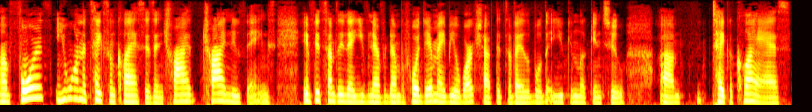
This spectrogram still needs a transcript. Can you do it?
Um, fourth, you want to take some classes and try try new things. If it's something that you've never done before, there may be a workshop that's available that you can look into. Um, take a class,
